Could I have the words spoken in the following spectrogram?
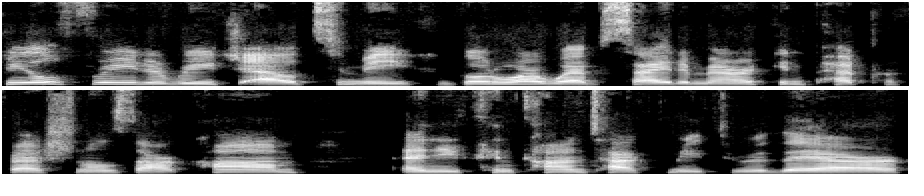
feel free to reach out to me. You can go to our website, AmericanPetProfessionals.com, and you can contact me through there.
